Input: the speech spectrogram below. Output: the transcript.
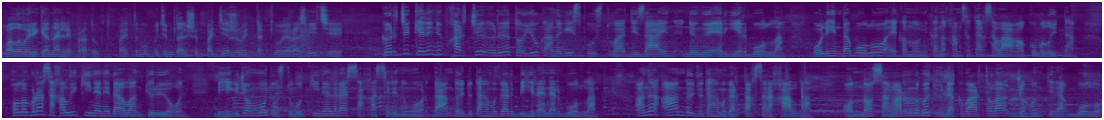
валово-региональный продукт. Поэтому будем дальше поддерживать такое развитие. Кыржы келин үп харчы ыры тоюк аныгы искусство, дизайн нөңі әргер болла. Ол хинда болу экономиканы қамсатар салаға кубулуйда. Холобура сақалы кинені дағылан көріуғын. Бихиги жоммут устугут кинелері сақа сирінің ордан тахымыгар бихиренер болла. Аны ан дойду тахымыгар тақсара қалла. Онно саңарылыбыт үләк бартыла жоғын тирек болуқ.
